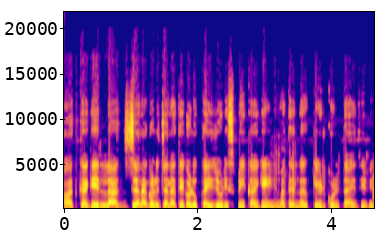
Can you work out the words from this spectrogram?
ಅದಕ್ಕಾಗಿ ಎಲ್ಲ ಜನಗಳು, ಜನತೆಗಳು ಕೈ ಜೋಡಿಸಬೇಕಾಗಿ ಮತ್ತೆಲ್ಲ ಕೇಳ್ಕೊಳ್ತಾ ಇದ್ದೀವಿ.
